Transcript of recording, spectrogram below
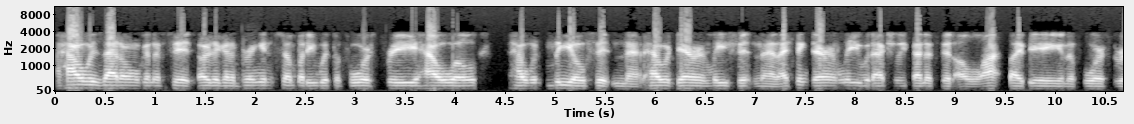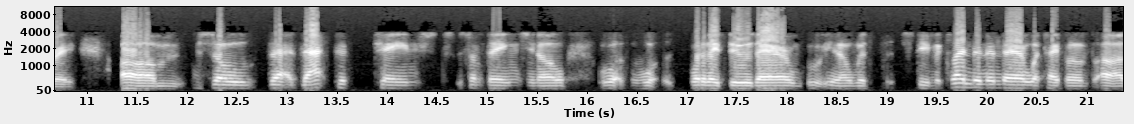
how is that all going to fit? Are they going to bring in somebody with the four three? How will how would Leo fit in that? How would Darron Lee fit in that? I think Darron Lee would actually benefit a lot by being in a four three. Um, so that that could change some things. You know, what, what what do they do there? You know, with Steve McLendon in there, what type of uh,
